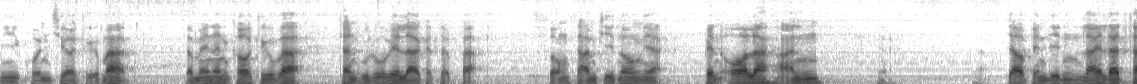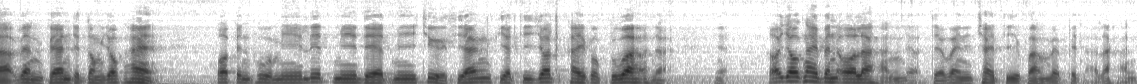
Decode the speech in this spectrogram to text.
มีคนเชื่อถือมากสมัยนั้นเขาถือว่าท่านอุรุเวลากัสปะสองสามพี่น้องเนี่ย เป็นอรหันเจ้าแผ่นดินหลายรัฐะแว่นแคว้นจะต้องยกให้ เพราะเป็นผู้มีฤทธิ์มีเดชมีชื่อเสียงเกียรติยศใครก็กลัวนี่ย เขายกให้เป็นอรหันต์แต่ว่านี่ใช่ตีความว่าเป็นอรหันต์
